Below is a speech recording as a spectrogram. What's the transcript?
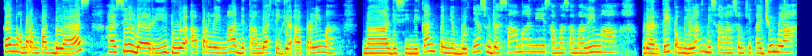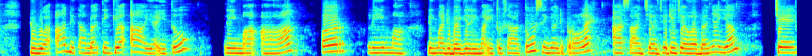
ke nomor 14 hasil dari 2A per 5 ditambah 3A per 5 nah di sini kan penyebutnya sudah sama nih sama-sama 5 berarti pembilang bisa langsung kita jumlah. 2A ditambah 3A yaitu 5A per 5 5 dibagi 5 itu 1 sehingga diperoleh A saja. Jadi jawabannya yang C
